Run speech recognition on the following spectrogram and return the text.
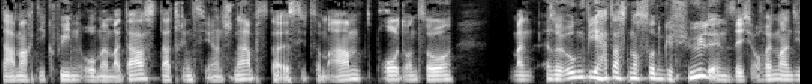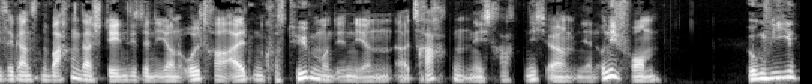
da macht die Queen oben immer das, da trinkt sie ihren Schnaps, da isst sie zum Abendbrot und so. Man, also irgendwie hat das noch so ein Gefühl in sich, auch wenn man diese ganzen Wachen da stehen, sind in ihren ultra alten Kostümen und in ihren äh, Trachten, nicht Trachten, nicht, ähm, in ihren Uniformen. Irgendwie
